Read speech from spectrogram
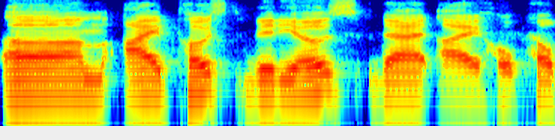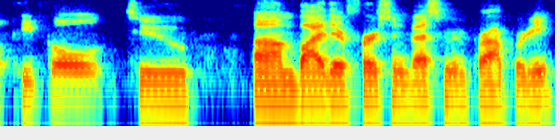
Um, I post videos that I hope help people to um, buy their first investment property.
